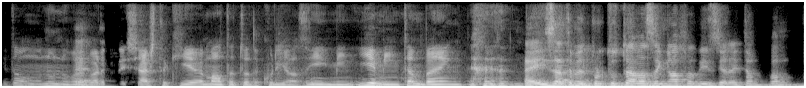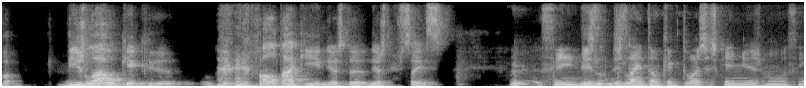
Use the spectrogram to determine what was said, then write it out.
Então, Nuno, É. agora deixaste aqui a malta toda curiosa e a mim, e a mim também. É, exatamente, porque tu estavas em off a dizer, então vamos, vamos- diz lá o que é que, o que, é que falta aqui neste, neste processo. Sim, diz, diz lá então o que é que tu achas que é mesmo assim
